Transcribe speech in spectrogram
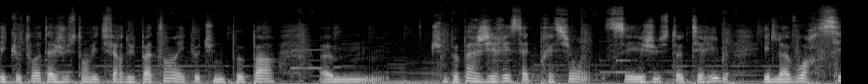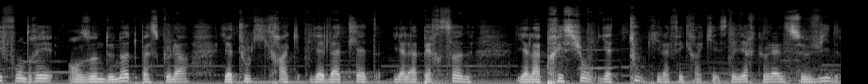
et que toi t'as juste envie de faire du patin et que tu ne peux pas euh, tu ne peux pas gérer cette pression, c'est juste terrible. Et de la voir s'effondrer en zone de note, parce que là, il y a tout qui craque. Il y a l'athlète, il y a la personne, il y a la pression, il y a tout qui l'a fait craquer. C'est-à-dire que là, elle se vide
